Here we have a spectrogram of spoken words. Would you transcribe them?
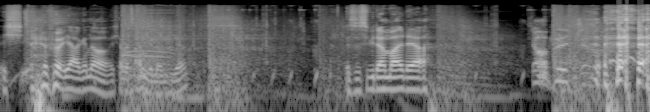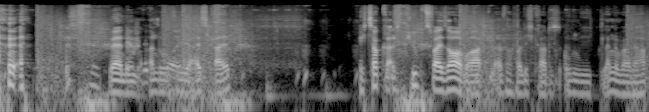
Ich, ja, genau. Ich habe jetzt angenommen hier. Es ist wieder mal der... Oh, bitte. Während dem Anruf hier eiskalt. Ich zock gerade Cube 2 Sauerbraten, einfach weil ich gerade irgendwie Langeweile habe.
